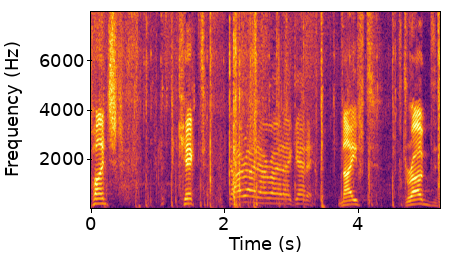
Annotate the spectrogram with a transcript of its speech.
Punched. Kicked. All right, all right, I get it. Knifed. Drugged.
